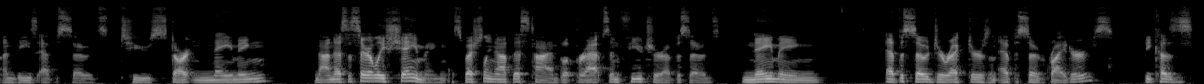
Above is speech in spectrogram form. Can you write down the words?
on these episodes to start naming, not necessarily shaming, especially not this time, but perhaps in future episodes, naming episode directors and episode writers because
